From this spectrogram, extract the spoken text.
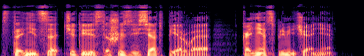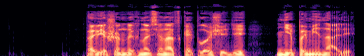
Страница 461. Конец примечания. Повешенных на Сенатской площади не поминали.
